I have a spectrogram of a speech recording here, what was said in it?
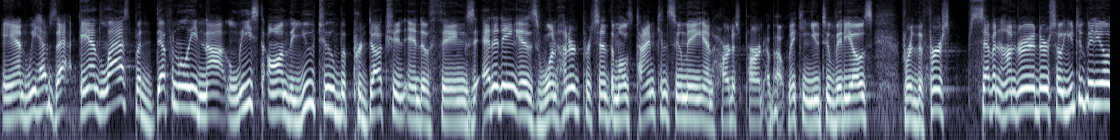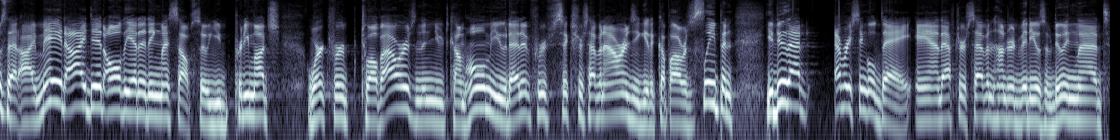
and we have Zach. And last but definitely not least on the YouTube production end of things, editing is 100% the most time consuming and hardest part about making YouTube videos. For the first 700 or so YouTube videos that I made, I did all the editing myself. So you'd pretty much work for 12 hours and then you'd come home, you'd edit for six or seven hours, you get a couple hours of sleep, and you do that every single day. And after 700 videos of doing that,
